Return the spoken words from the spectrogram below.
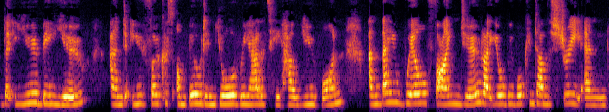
that you be you and you focus on building your reality how you want and they will find you like you'll be walking down the street and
